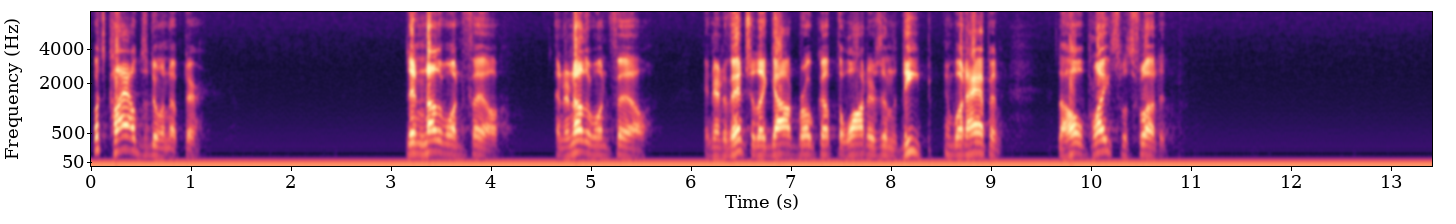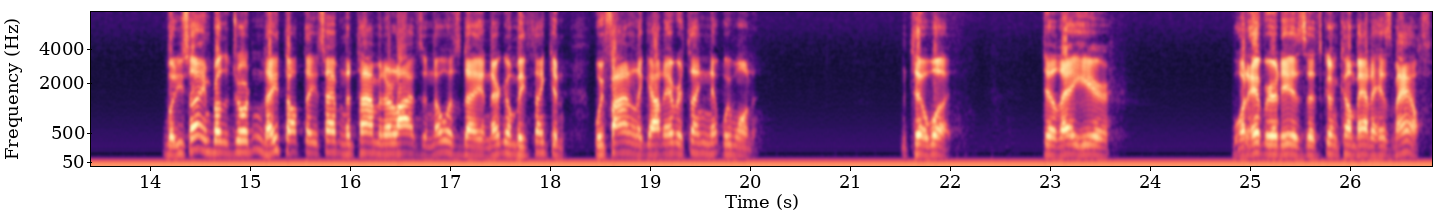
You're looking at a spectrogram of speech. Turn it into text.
what's clouds doing up there? Then another one fell, and another one fell. And then eventually God broke up the waters in the deep. And what happened? The whole place was flooded. But he's saying, Brother Jordan, they thought they was having the time of their lives in Noah's day, and they're going to be thinking, we finally got everything that we wanted. Until what? Till they hear whatever it is that's going to come out of his mouth.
